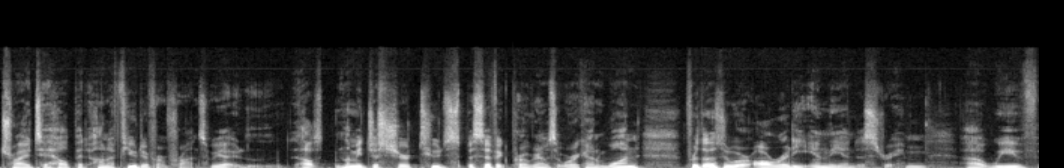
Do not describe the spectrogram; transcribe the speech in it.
tried to help it on a few different fronts. We, uh, let me just share two specific programs that we're on. One, for those who are already in the industry, mm. uh, we've,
